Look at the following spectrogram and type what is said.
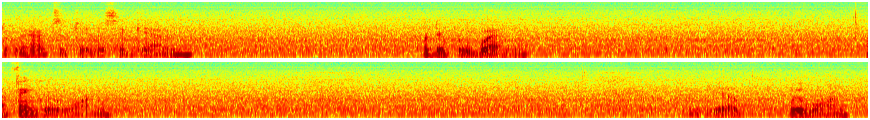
Do we have to do this again? Or did we win? I think we won. Yep, we won.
